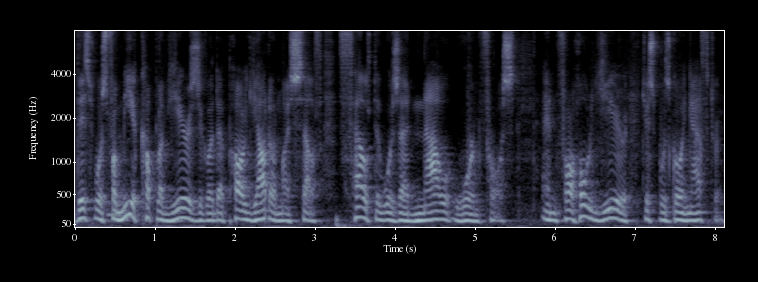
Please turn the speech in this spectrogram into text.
this was for me a couple of years ago that Paul Yada and myself felt there was a now word for us. And for a whole year, just was going after it.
